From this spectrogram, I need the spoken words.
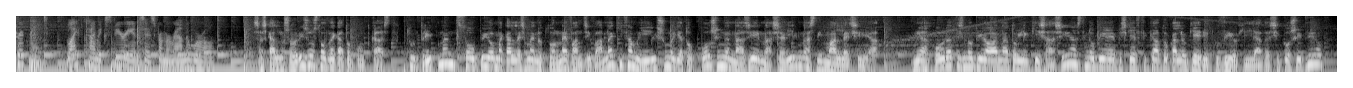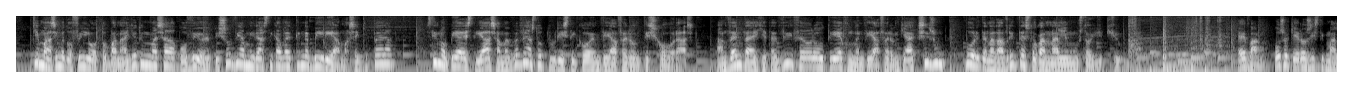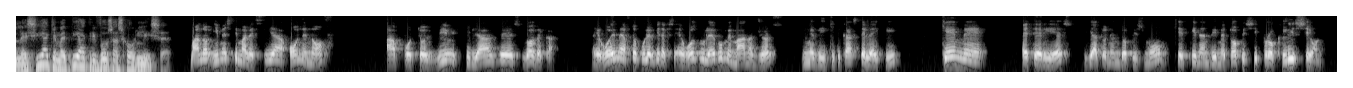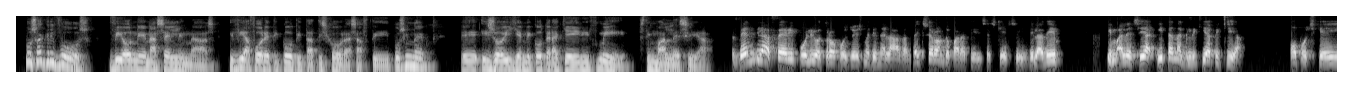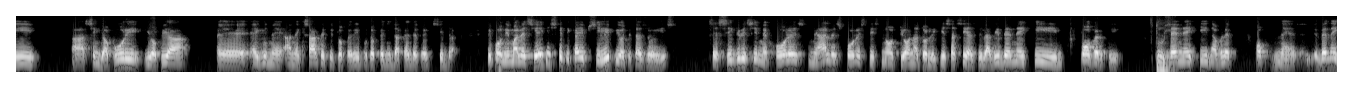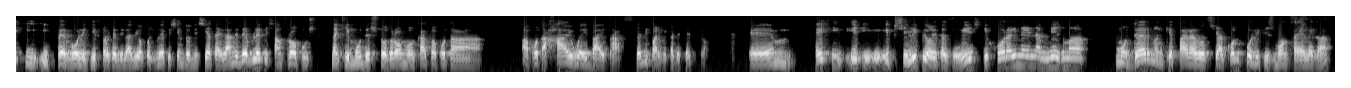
Tripment Lifetime Experiences from around the world. Σας καλωσορίζω στο 10ο podcast του Treatment, στο οποίο με καλεσμένο τον Εύαν Τζιβανάκη θα μιλήσουμε για το πώς είναι να ζει ένας Έλληνα στη Μαλαισία. Μια χώρα της Νοτιοανατολικής Ασίας, την οποία επισκέφθηκα το καλοκαίρι του 2022 και μαζί με το φίλο τον Παναγιώτη μέσα από δύο επεισόδια μοιραστήκαμε την εμπειρία μας εκεί πέρα στην οποία εστιάσαμε βέβαια στο τουριστικό ενδιαφέρον της χώρας. Αν δεν τα έχετε δει, θεωρώ ότι έχουν ενδιαφέρον και αξίζουν, μπορείτε να τα βρείτε στο κανάλι μου στο YouTube. Εύαν, πόσο καιρό ζεις στη Μαλαισία και με τι ακριβώς ασχολείσαι; Μάνο, είμαι στη Μαλαισία on and off από το 2012. Εγώ είμαι αυτό που λέω, κοίταξε, εγώ δουλεύω με managers, με διοικητικά στελέχη και με εταιρείες για τον εντοπισμό και την αντιμετώπιση προκλήσεων. Πώς ακριβώς βιώνει ένας Έλληνας τη διαφορετικότητα της χώρας αυτή, πώς είναι ε, η ζωή γενικότερα και οι ρυθμοί στη Μαλαισία; Δεν διαφέρει πολύ ο τρόπος ζωής με την Ελλάδα. Δεν ξέρω αν το παρατήρησες και εσύ. Δηλαδή, η Μαλαισία ήταν αγγλική απικία, όπως και η α, Σιγκαπούρη, η οποία ε, έγινε ανεξάρτητη το περίπου το 55-60. Λοιπόν, η Μαλαισία έχει σχετικά υψηλή ποιότητα ζωής σε σύγκριση με χώρες, με άλλες χώρες της Νοτιοανατολικής Ασίας. Δηλαδή δεν έχει poverty, δεν έχει να βλέπει ναι, δεν έχει υπερβολική φτώχεια. Δηλαδή, όπως βλέπεις στην Ινδονησία, Ταϊλάνδη, δεν βλέπεις ανθρώπους να κοιμούνται στο δρόμο κάτω από τα, από τα highway bypass. Δεν υπάρχει κάτι τέτοιο. Ε, έχει υψηλή ποιότητα ζωής. Η χώρα είναι ένα μείγμα μοντέρνων και παραδοσιακών πολιτισμών, θα έλεγα.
